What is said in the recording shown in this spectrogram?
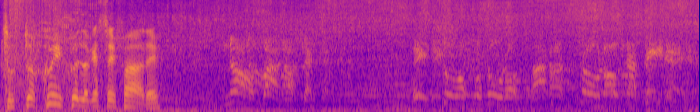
Tutto qui quello che sai fare? No, Vanotek! Il tuo futuro avrà solo una fine!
